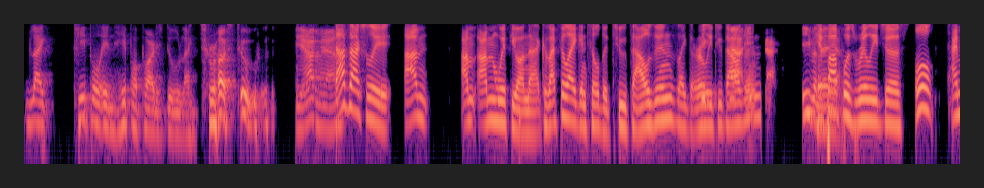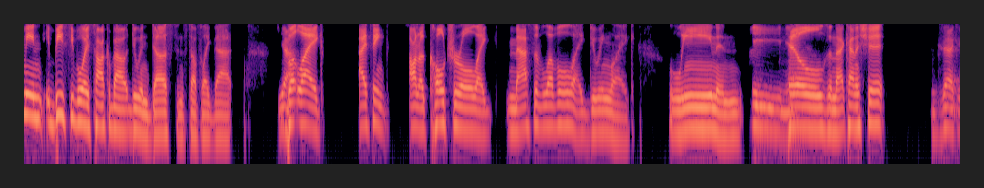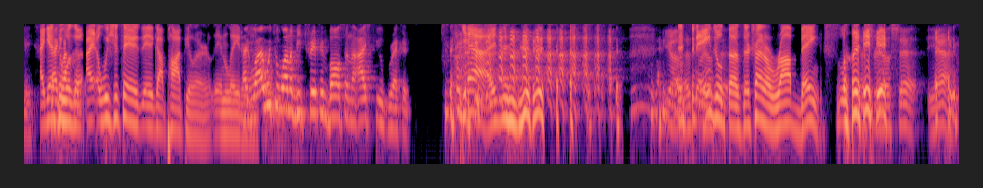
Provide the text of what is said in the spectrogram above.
like people in hip hop parties do like drugs too. Yeah, man. That's actually I'm I'm I'm with you on that because I feel like until the 2000s, like the early Yeah, 2000s, exactly. Even hip hop yeah. was really just well, I mean, Beastie Boys talk about doing dust and stuff like that. yeah. But like I think on a cultural like massive level, like doing like lean and hills yeah, and that kind of shit. exactly. I guess Like, it wasn't I we should say it, it got popular in later. Like, why would you want to be tripping balls on an Ice Cube record? Yeah, Yo, it's that's an angel shit. dust. They're trying to rob banks. That's real shit. Yeah.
